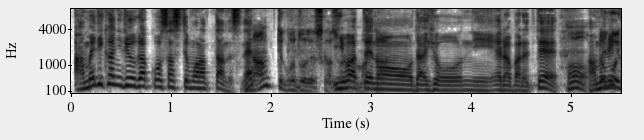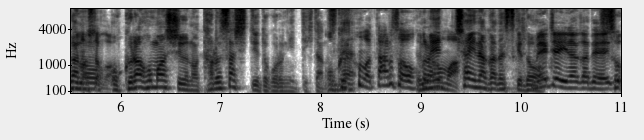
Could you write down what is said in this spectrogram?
アメリカに留学をさせてもらったんですね。なんてことですか岩手の代表に選ばれてうん。アメリカのオクラホマ州のタルサ市っていうところに行ってきたんですね。オクラ。ホマタルサオクラホマ。めっちゃ田舎ですけど。めっちゃ田舎でそ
